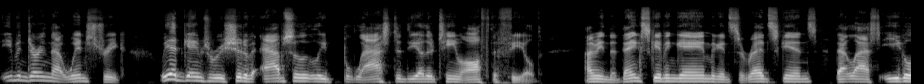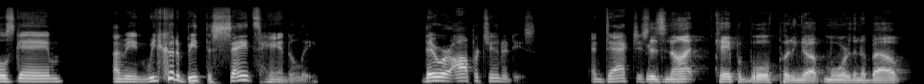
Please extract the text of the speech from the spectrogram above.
even during that win streak, we had games where we should have absolutely blasted the other team off the field. I mean, the Thanksgiving game against the Redskins, that last Eagles game. I mean, we could have beat the Saints handily. There were opportunities. And Dak just Is not capable of putting up more than about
